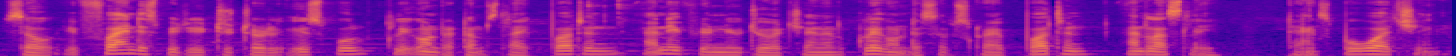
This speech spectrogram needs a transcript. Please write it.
So if you find this video tutorial useful, click on the thumbs like button. And if you're new to our channel, click on the subscribe button. And lastly, thanks for watching.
